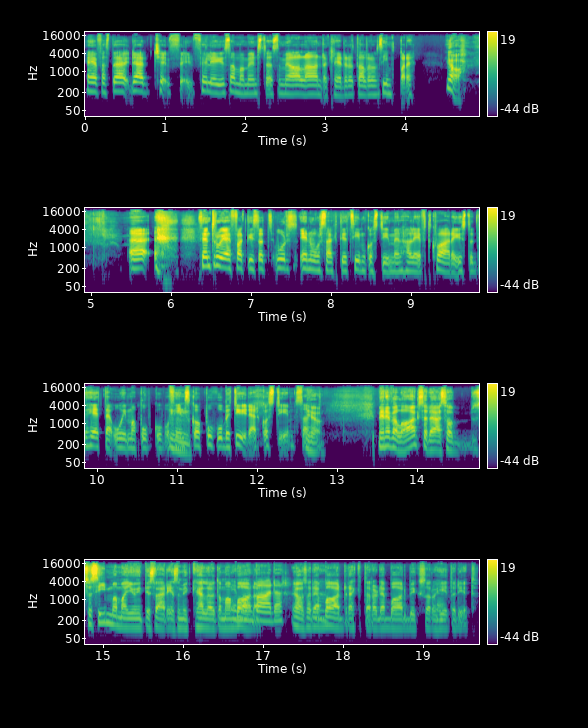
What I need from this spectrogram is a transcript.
Ja, fast där, där följer ju samma mönster som i alla andra kläder och talar om simpare. Ja, sen tror jag faktiskt att en orsak till att simkostymen har levt kvar är just att det heter uimapuku på finska och puku betyder kostym. Så Ja. Men överlag så, där så, så simmar man ju inte i Sverige så mycket heller utan man Nej, man badar. badar. Ja, så det är baddräkter och det är badbyxor och hit och dit.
